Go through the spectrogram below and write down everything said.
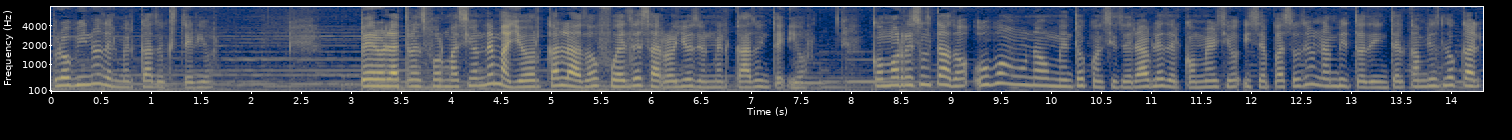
provino del mercado exterior, pero la transformación de mayor calado fue el desarrollo de un mercado interior. Como resultado, hubo un aumento considerable del comercio y se pasó de un ámbito de intercambios local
